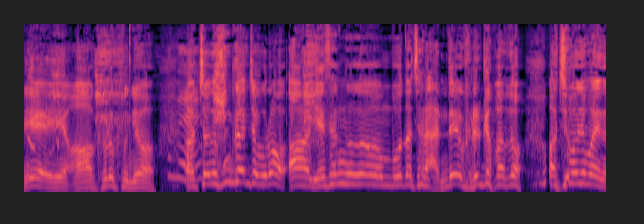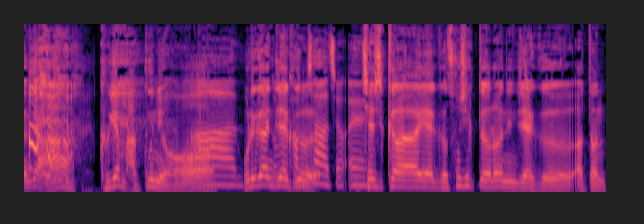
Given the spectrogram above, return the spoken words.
예, 예. 아, 그렇군요. 네. 아, 저는 순간적으로, 아, 예상보다 잘 안 돼요. 그럴까 봐서, 아, 조마조마했는데, 아, 그게 맞군요. 아, 우리가 이제 그, 감사하죠. 예. 제시카의 그 소식들은 이제 그 어떤,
